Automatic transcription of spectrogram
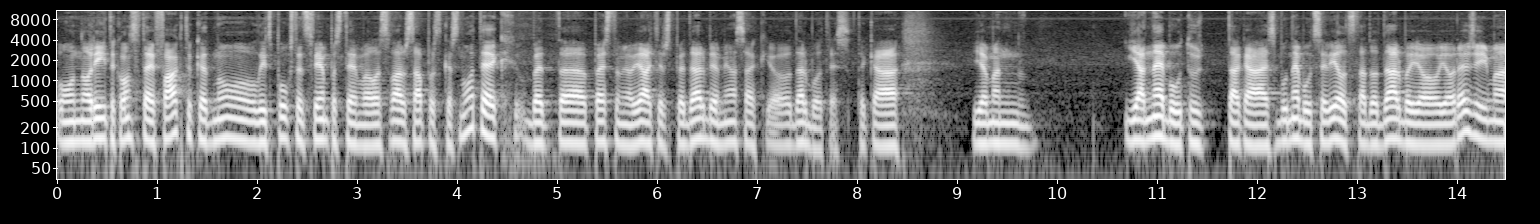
Un no rīta konstatēju faktu, ka nu, līdz 11. vēl es varu saprast, kas notiek, bet uh, pēc tam jau jāķers pie darbiem, jāsāk jau darboties. Tā kā, ja man ja nebūtu tā, kā es būtu, nebūtu sev ielicis tādā darba jau, jau režīmā,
